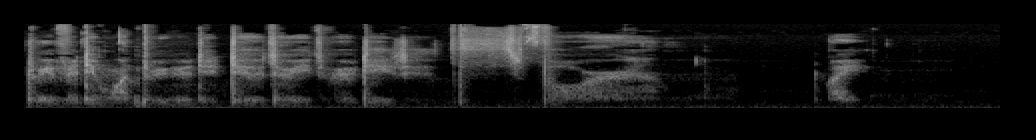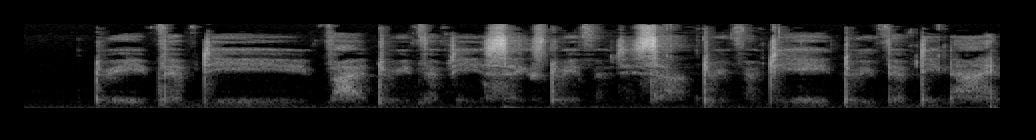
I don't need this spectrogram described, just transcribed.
351, 352, 354, wait, 355, 356, 357, 358, 359,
